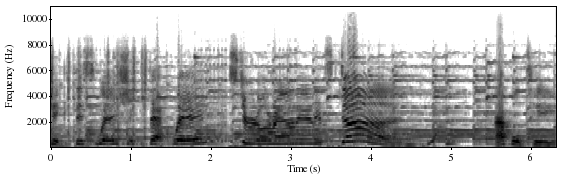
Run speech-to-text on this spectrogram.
Shake it this way, shake it that way, stir it all around, and it's done! Apple tea.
